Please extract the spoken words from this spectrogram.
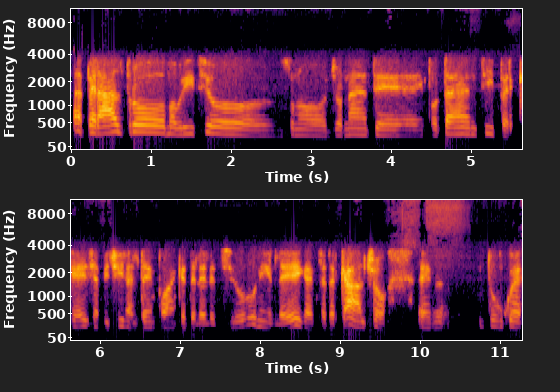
Eh, peraltro Maurizio sono giornate importanti perché si avvicina il tempo anche delle elezioni in Lega, in Federcalcio. Eh, dunque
